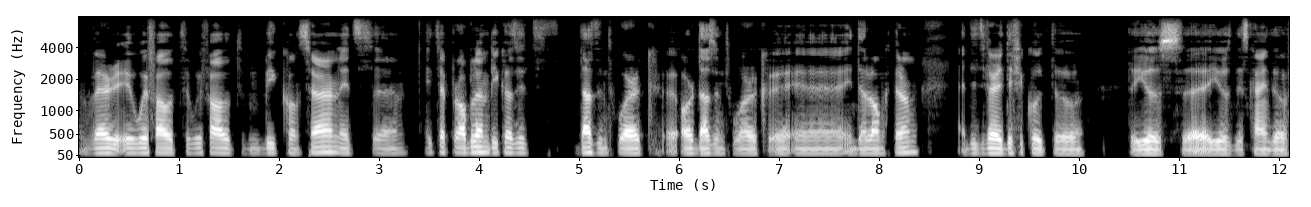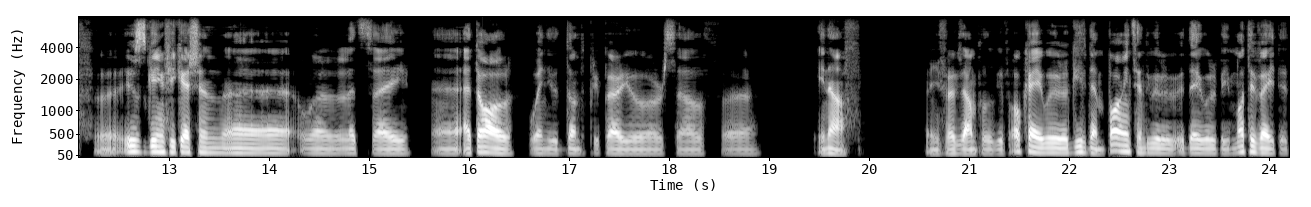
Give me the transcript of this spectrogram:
very without without big concern, it's uh, it's a problem because it doesn't work uh, or doesn't work uh, uh, in the long term, and it's very difficult to to use uh, use this kind of uh, use gamification. well, let's say at all when you don't prepare yourself enough when you, for example, give, okay, we will give them points and we'll, they will be motivated.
